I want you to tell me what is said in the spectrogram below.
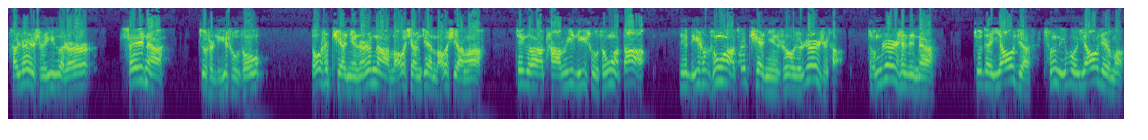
他认识一个人谁呢？就是李树松，都是天津人呐，老乡见老乡啊。这个他比李树松啊大，这个李树松啊在天津时候就认识他，怎么认识的呢？就在姚家，城里不是姚家吗？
